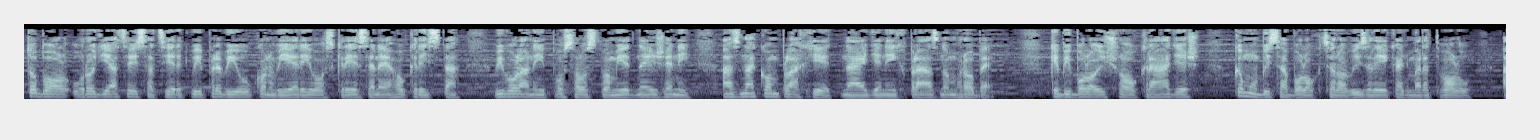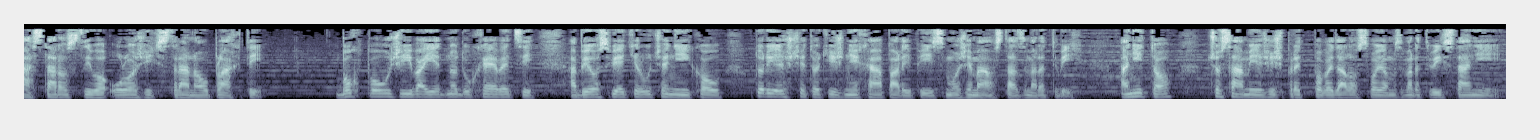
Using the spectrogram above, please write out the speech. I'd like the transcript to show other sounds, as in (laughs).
To bol u rodiacej sa cirkvi prvý úkon viery vo skrieseného Krista, vyvolaný posolstvom jednej ženy a znakom plachiet nájdených v prázdnom hrobe. Keby bolo išlo o krádež, komu by sa bolo chcelo vyzliekať mŕtvolu a starostlivo uložiť stranou plachty. Boh používa jednoduché veci, aby osvietil učeníkov, ktorí ešte totiž nechápali písmo, že má vstať z mŕtvych. Ani to, čo sám Ježiš predpovedal o svojom zmrtvých staní.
